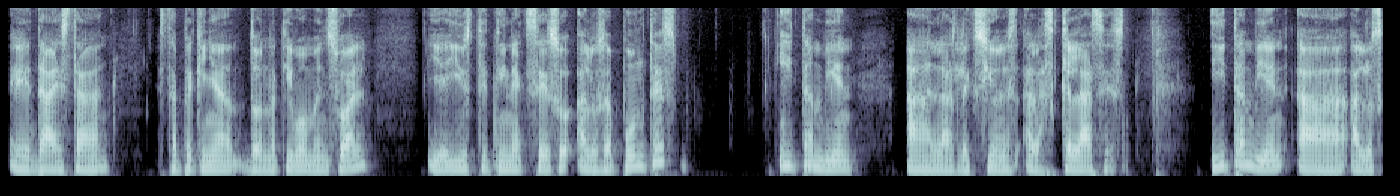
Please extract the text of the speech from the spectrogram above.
eh, da esta, esta pequeña donativo mensual y ahí usted tiene acceso a los apuntes y también a las lecciones, a las clases y también a, los,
